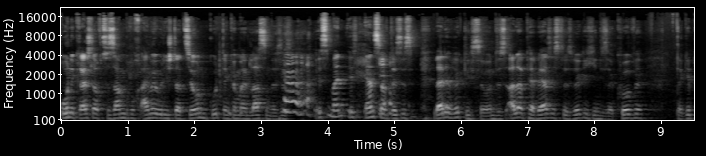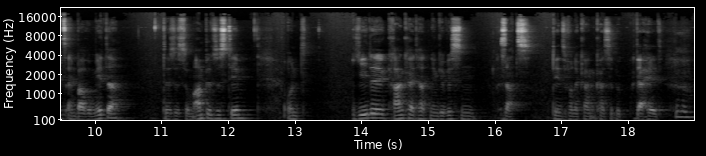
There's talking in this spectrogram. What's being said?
ohne Kreislaufzusammenbruch einmal über die Station, gut, den können wir entlassen. Das ist, ist, mein, ist ernsthaft, das ist leider wirklich so. Und das Allerperverseste ist wirklich in dieser Kurve, da gibt es ein Barometer, das ist so ein Ampelsystem und jede Krankheit hat einen gewissen Satz, den sie von der Krankenkasse erhält. Mhm.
